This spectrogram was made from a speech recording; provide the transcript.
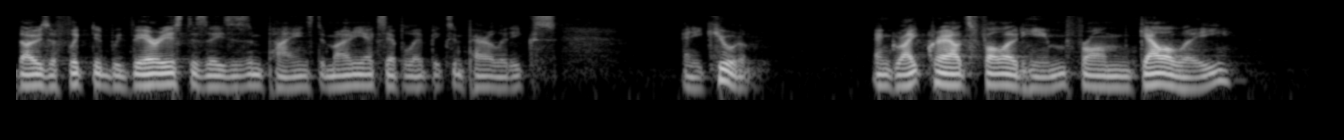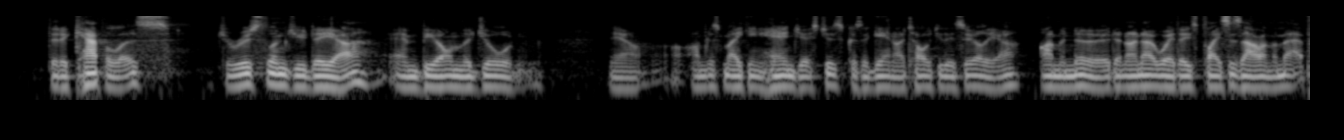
those afflicted with various diseases and pains, demoniacs, epileptics, and paralytics, and he cured them. And great crowds followed him from Galilee the Decapolis, Jerusalem, Judea, and beyond the Jordan. Now, I'm just making hand gestures because, again, I told you this earlier. I'm a nerd and I know where these places are on the map.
